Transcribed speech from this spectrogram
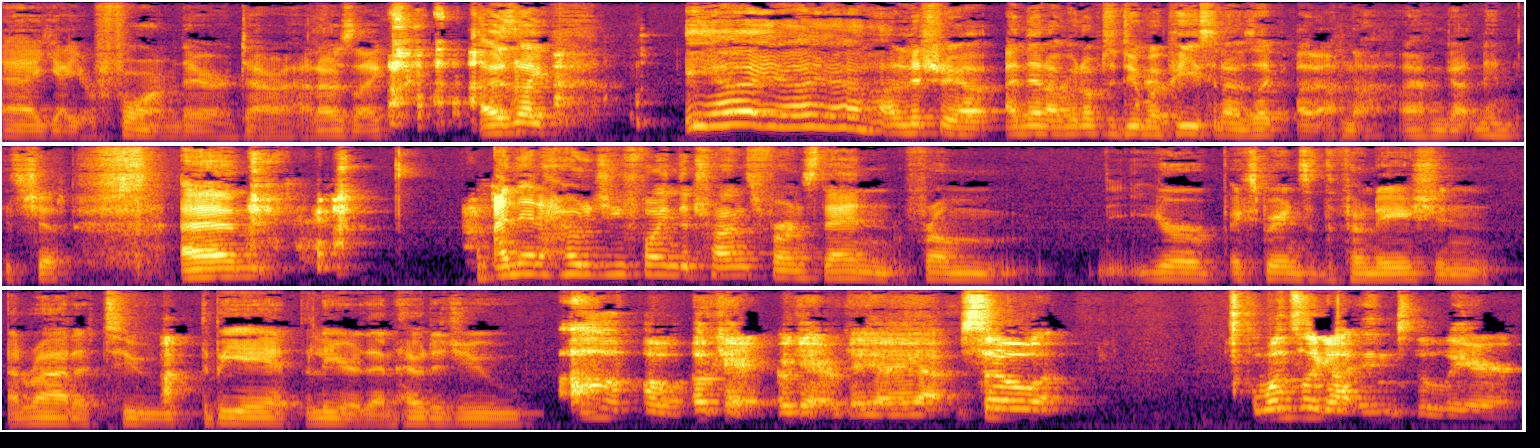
uh, "Yeah, your form there, Dara," and I was like, I was like, "Yeah, yeah, yeah." I literally, uh, and then I went up to do my piece, and I was like, oh, "No, I haven't gotten in. It's shit." Um, and then how did you find the transference then from your experience at the foundation at RADA to the BA at the Lir? Then how did you? Oh, okay, okay, okay, yeah, yeah, yeah. So once I got into the Lir,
